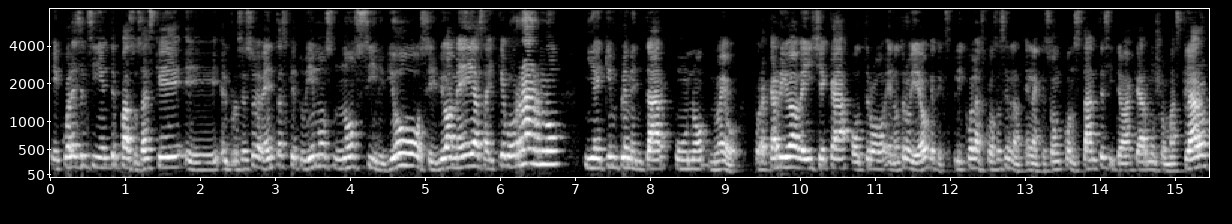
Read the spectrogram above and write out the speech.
Eh, ¿Cuál es el siguiente paso? ¿Sabes que eh, el proceso de ventas que tuvimos no sirvió, sirvió a medias, hay que borrarlo y hay que implementar uno nuevo. Por acá arriba ve y checa otro, en otro video que te explico las cosas en la, en que son constantes y te va a quedar mucho más claro.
